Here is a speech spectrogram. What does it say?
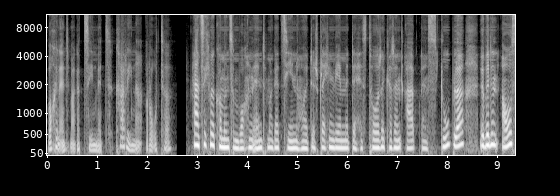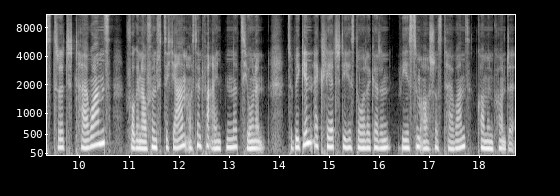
Wochenendmagazin mit Karina Rother. Herzlich willkommen zum Wochenendmagazin. Heute sprechen wir mit der Historikerin Agnes Dubler über den Austritt Taiwans vor genau 50 Jahren aus den Vereinten Nationen. Zu Beginn erklärt die Historikerin, wie es zum Ausschluss Taiwans kommen konnte.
